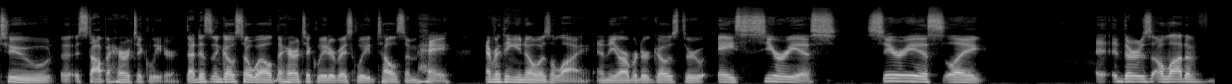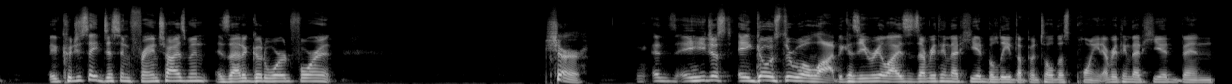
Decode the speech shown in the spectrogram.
to uh, stop a heretic leader. That doesn't go so well. The heretic leader basically tells him, "Hey, everything you know is a lie. And the Arbiter goes through a serious, serious, like, i- Eh, eh, there's a lot of, eh, could you say disenfranchisement? Is that a good word for it? Sure. It's, he just, it goes through a lot because he realizes everything that he had believed up until this point, everything that he had been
